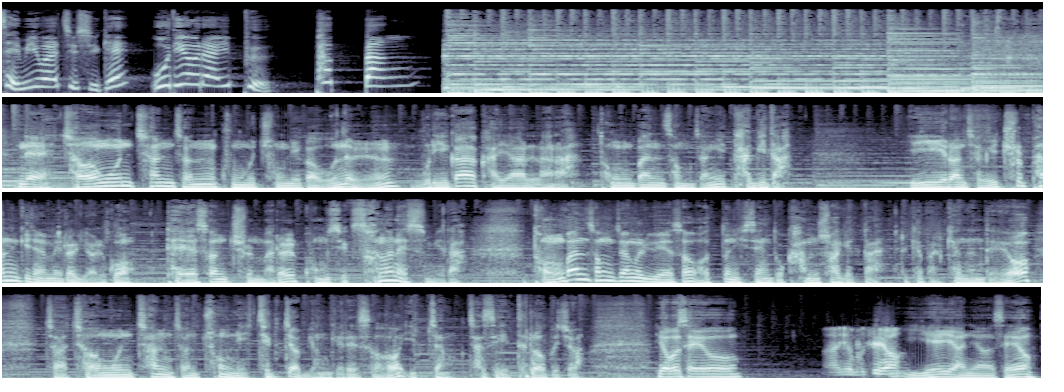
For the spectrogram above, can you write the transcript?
재미와 지식의 오디오 라이프 팟빵 네, 정운찬 전 국무총리가 오늘 우리가 가야 할 나라 동반 성장이 답이다. 이런 책의 출판 기념회를 열고 대선 출마를 공식 선언했습니다. 동반 성장을 위해서 어떤 희생도 감수하겠다 이렇게 밝혔는데요. 자, 정운찬 전 총리 직접 연결해서 입장 자세히 들어보죠. 여보세요. 아, 여보세요? 예, 예 안녕하세요.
